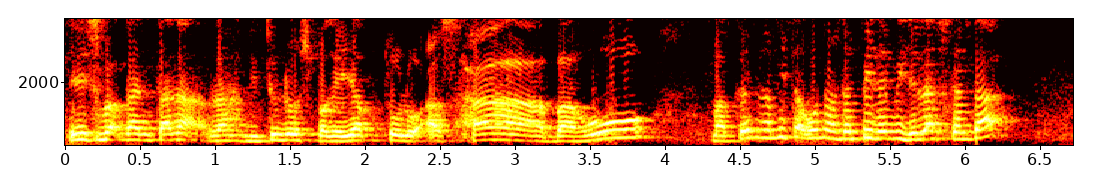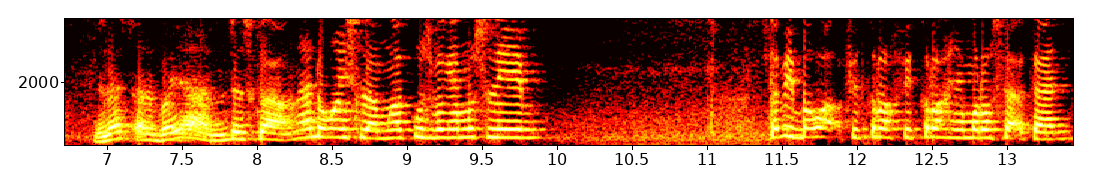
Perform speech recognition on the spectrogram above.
Jadi sebabkan tak naklah dituduh sebagai Yaqtulu ashabahu Maka Nabi tak bunuh. Tapi Nabi jelaskan tak? Jelas al-bayan. Macam sekarang Ada orang Islam mengaku sebagai Muslim. Tapi bawa fikrah-fikrah yang merosakkan.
